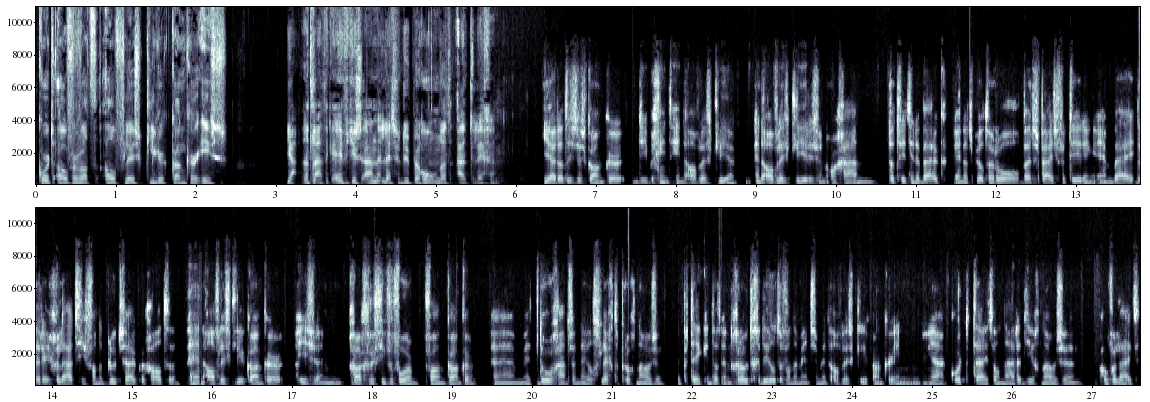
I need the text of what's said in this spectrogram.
kort over wat alvleesklierkanker is. Ja, dat laat ik eventjes aan Lester Duperon om dat uit te leggen. Ja, dat is dus kanker die begint in de alvleesklier. En de alvleesklier is een orgaan dat zit in de buik. En dat speelt een rol bij de spijsvertering en bij de regulatie van het bloedsuikergehalte. En alvleesklierkanker is een agressieve vorm van kanker. Uh, met doorgaans een heel slechte prognose. Dat betekent dat een groot gedeelte van de mensen met alvleesklierkanker in ja, korte tijd al na de diagnose overlijdt.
